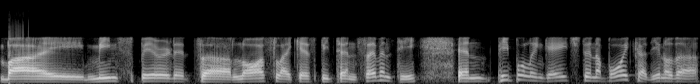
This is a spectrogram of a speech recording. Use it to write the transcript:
by mean-spirited uh, laws like SB 1070, and people engaged in a boycott. You know, the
